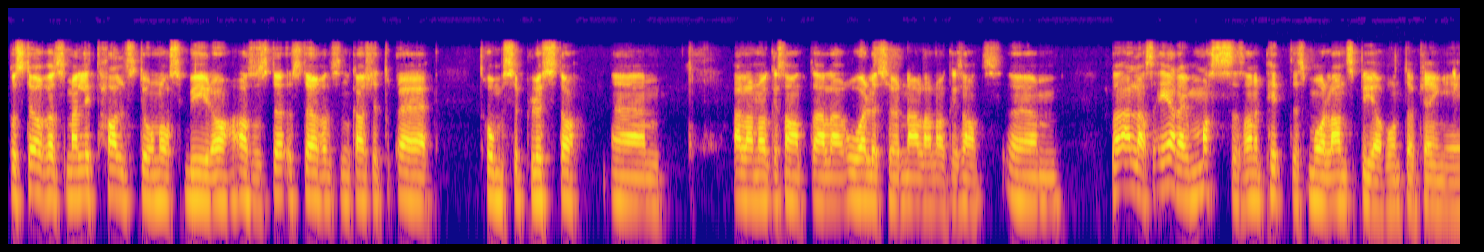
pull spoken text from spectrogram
på størrelse med en litt halvstor norsk by, da. Altså størrelsen kanskje eh, Tromsø pluss, da. Um, eller noe sånt. Eller Ålesund, eller noe sånt. Um, så ellers er det masse sånne bitte små landsbyer rundt omkring i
